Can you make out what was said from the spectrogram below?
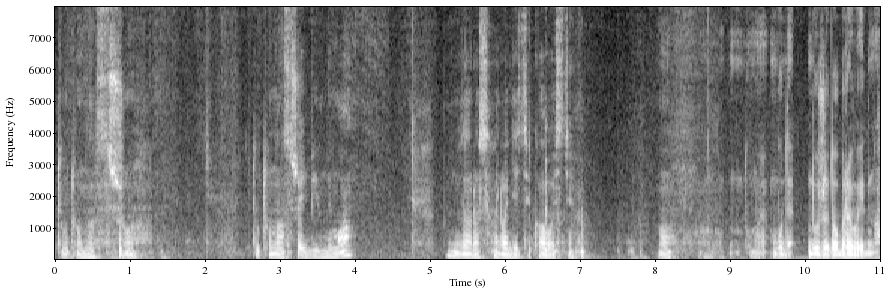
Тут у нас що? Тут у нас шайбів нема. Зараз раді цікавості. О, думаю, буде дуже добре видно.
